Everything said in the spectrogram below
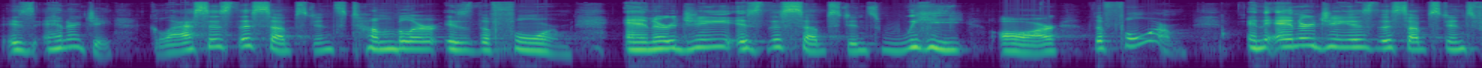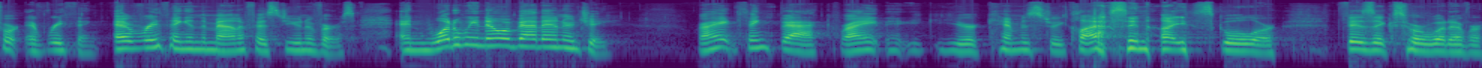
is energy. Glass is the substance, tumbler is the form. Energy is the substance, we are the form. And energy is the substance for everything, everything in the manifest universe. And what do we know about energy? Right? Think back, right? Your chemistry class in high school or physics or whatever.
